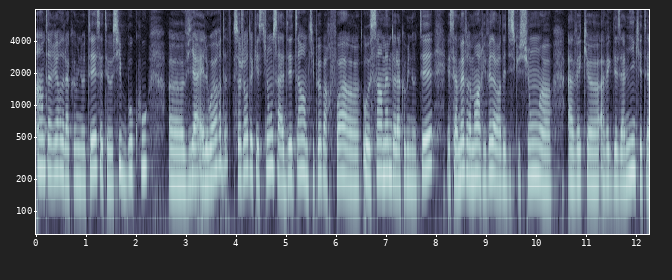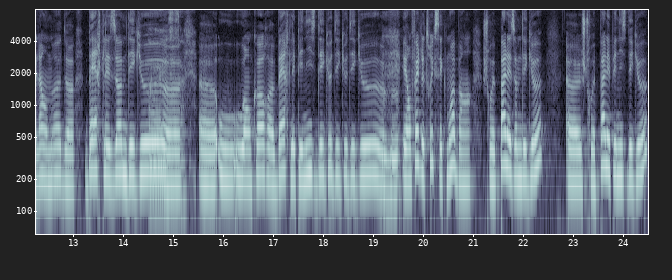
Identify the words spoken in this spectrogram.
intérieure de la communauté, c'était aussi beaucoup euh, via L-Word. Ce genre de questions, ça a déteint un petit peu parfois euh, au sein même de la communauté. Et ça m'est vraiment arrivé d'avoir des discussions avec, avec des amis qui étaient là en mode Berk les hommes dégueux, ou, ou, encore Berk les pénis dégueux, dégueux, dégueux. Mhm. Et en fait, le truc, c'est que moi, ben, je trouvais pas les hommes dégueux. je trouvais pas les pénis dégueux.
